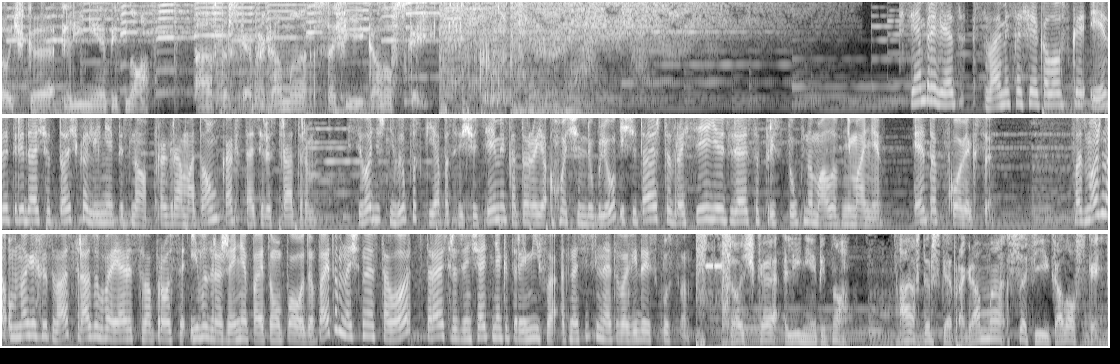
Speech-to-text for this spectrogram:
Точка «Линия пятно». Авторская программа Софии Коловской. Всем привет! С вами София Коловская, и это передача «Точка. Линия. Пятно» – программа о том, как стать иллюстратором. Сегодняшний выпуск я посвящу теме, которую я очень люблю и считаю, что в России ей уделяется преступно мало внимания. Это комиксы. Возможно, у многих из вас сразу появятся вопросы и возражения по этому поводу. Поэтому начну я с того, стараюсь развенчать некоторые мифы относительно этого вида искусства. Точка «Линия. Пятно» Авторская программа Софии Коловской.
